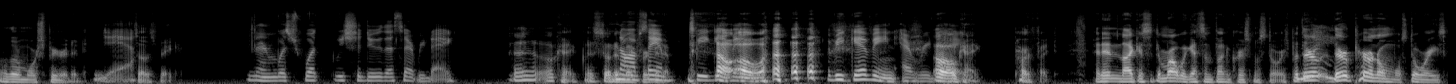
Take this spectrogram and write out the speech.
a little more spirited, yeah, so to speak. and which what we should do this every day. Eh, okay, let's. No, I'm saying be giving. Oh, oh. Be giving every day. oh, okay, perfect. And then, like I said, tomorrow we got some fun Christmas stories, but they're Nice. they're paranormal stories.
